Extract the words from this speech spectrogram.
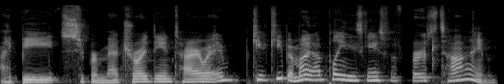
I beat Super Metroid the entire way. And keep, keep in mind, I'm playing these games for the first time.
